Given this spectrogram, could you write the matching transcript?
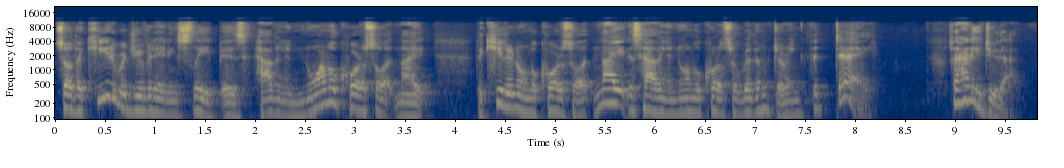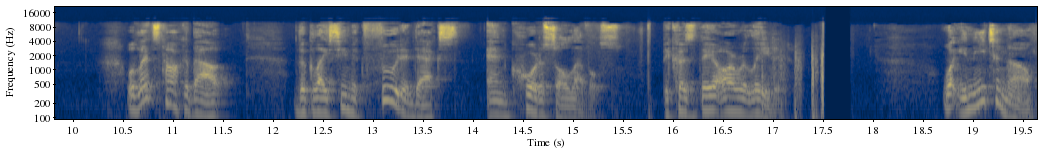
So the key to rejuvenating sleep is having a normal cortisol at night. The key to normal cortisol at night is having a normal cortisol rhythm during the day. So how do you do that? Well, let's talk about the glycemic food index and cortisol levels because they are related. What you need to know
